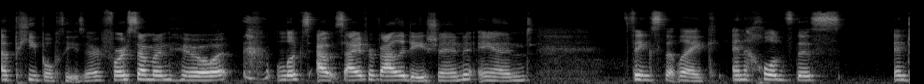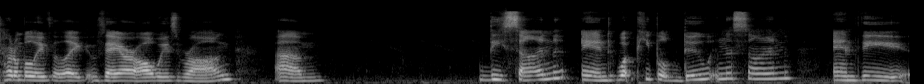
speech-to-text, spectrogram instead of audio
a people pleaser for someone who looks outside for validation and thinks that like and holds this internal belief that like they are always wrong. Um the sun and what people do in the sun and the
